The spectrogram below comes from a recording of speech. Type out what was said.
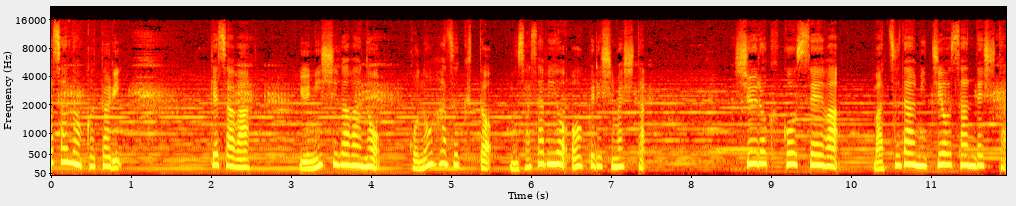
朝の小鳥。今朝は湯西川のこの葉ずくとムササビをお送りしました。収録構成は松田道夫さんでした。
